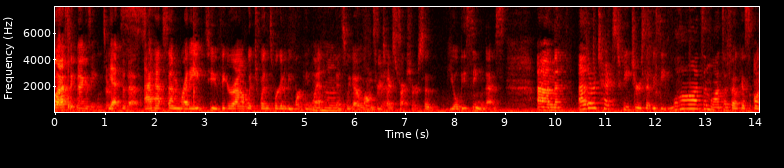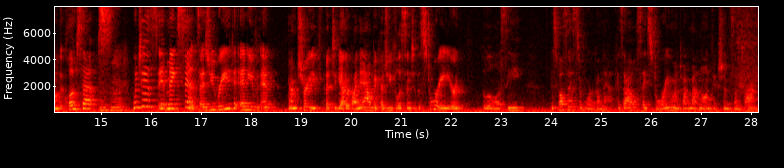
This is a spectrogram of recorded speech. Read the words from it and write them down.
The Scholastic magazines are Yes, the best. I have some ready to figure out which ones we're going to be working with Mhm. as we go along through text structure. So you'll be seeing those. Um, other text features that we see, lots and lots of focus on the close-ups, Mhm. which is it makes sense as you read and you've and I'm sure you've put together by now because you've listened to the story or the little see. Miss Paulson has to work on that because I will say story when I'm talking about nonfiction sometimes.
